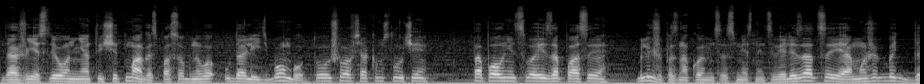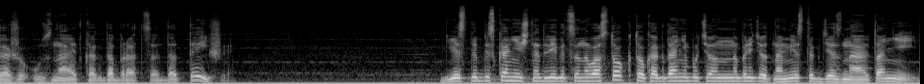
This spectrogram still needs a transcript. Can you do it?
Даже если он не отыщет мага, способного удалить бомбу, то уж во всяком случае пополнит свои запасы ближе познакомится с местной цивилизацией, а может быть даже узнает, как добраться до Тейши. Если бесконечно двигаться на восток, то когда-нибудь он набредет на место, где знают о ней.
